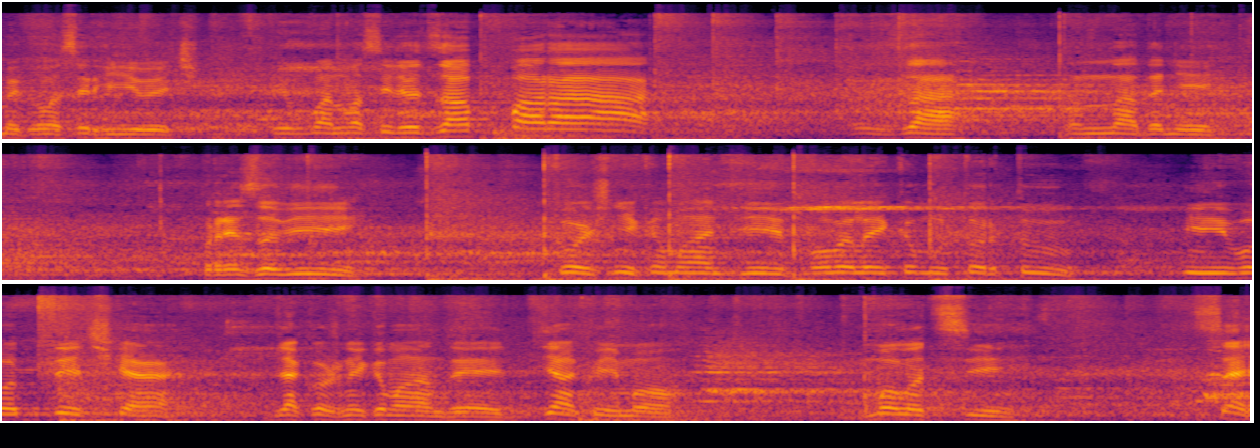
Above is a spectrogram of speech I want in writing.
Микола Сергійович, Іван Васильович Запара за надані призові кожній команді по великому торту і водичка для кожної команди. Дякуємо. Молодці. Це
